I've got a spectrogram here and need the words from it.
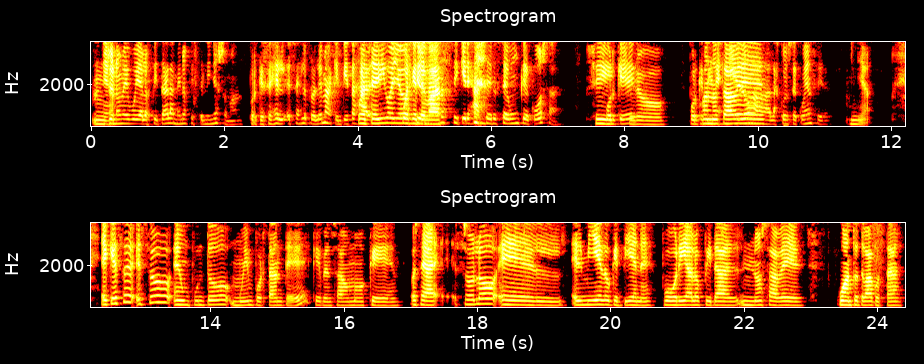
yo no me voy al hospital a menos que esté el niño asomado. Porque ese es el, ese es el problema, que empiezas pues a te digo yo cuestionar que te vas... si quieres hacer según qué cosa. Sí, porque, pero porque cuando sabes a las consecuencias. Ya. Es que eso, eso es un punto muy importante, ¿eh? que pensábamos que, o sea, solo el, el miedo que tienes por ir al hospital, no saber cuánto te va a costar.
